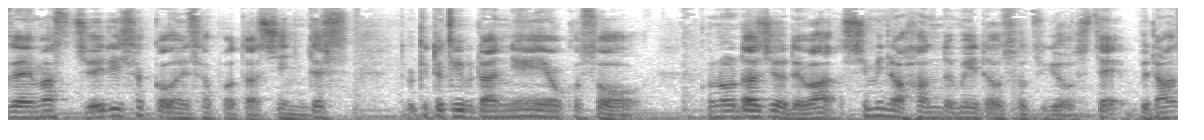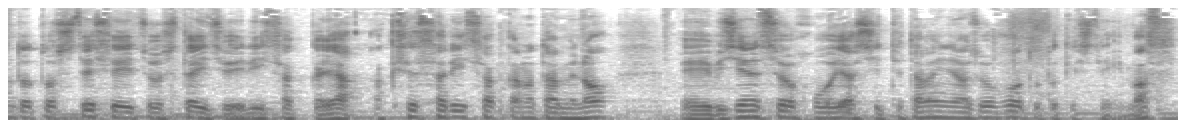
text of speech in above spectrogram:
ございます。ジュエリー作家応援サポーターシンです。時々ブランニューへようこそ。このラジオでは趣味のハンドメイドを卒業してブランドとして成長したいジュエリー作家やアクセサリー作家のための、えー、ビジネス情報や知ってための情報をお届けしています、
